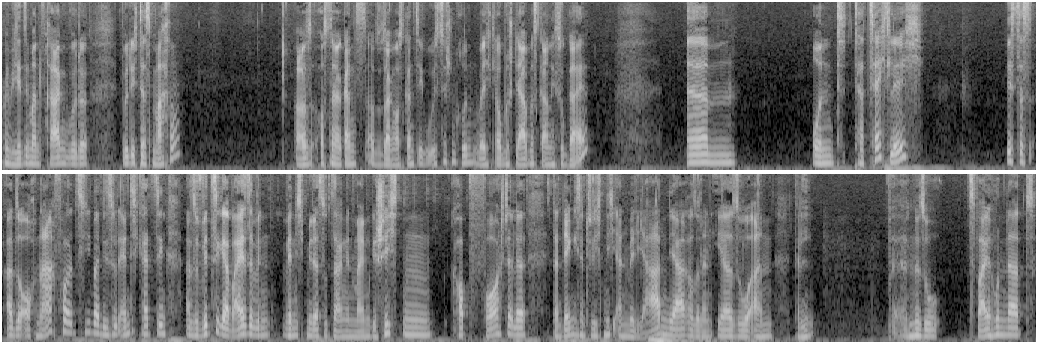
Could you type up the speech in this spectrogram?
wenn mich jetzt jemand fragen würde, würde ich das machen? Aus, aus einer ganz, also sagen aus ganz egoistischen Gründen, weil ich glaube, Sterben ist gar nicht so geil. Ähm, und tatsächlich ist das also auch nachvollziehbar, dieses Unendlichkeitsding. Also witzigerweise, wenn, wenn ich mir das sozusagen in meinem Geschichtenkopf vorstelle, dann denke ich natürlich nicht an Milliarden Jahre, sondern eher so an dann, äh, ne, so 200,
